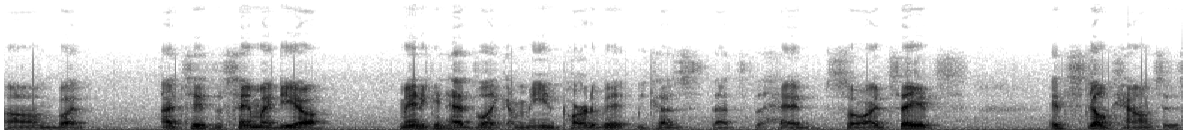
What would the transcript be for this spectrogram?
um, but I'd say it's the same idea. Mannequin head's like a main part of it because that's the head. So I'd say it's it still counts as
